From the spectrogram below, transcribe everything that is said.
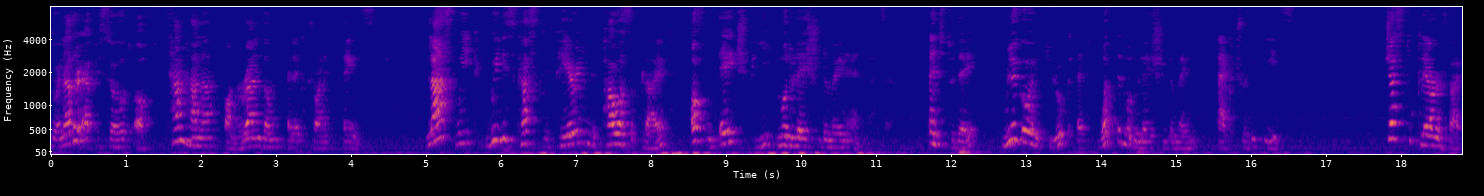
to another episode of Tam Hanna on random electronic things. Last week we discussed repairing the power supply of an HP modulation domain analyzer. And today we are going to look at what the modulation domain actually is. Just to clarify,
